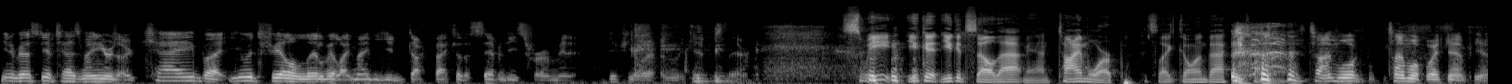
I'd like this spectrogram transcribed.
University of Tasmania is okay, but you would feel a little bit like maybe you'd duck back to the 70s for a minute if you were in the campus there. Sweet, you could you could sell that, man. Time warp. It's like going back. In time. time warp, time warp WordCamp, yeah.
